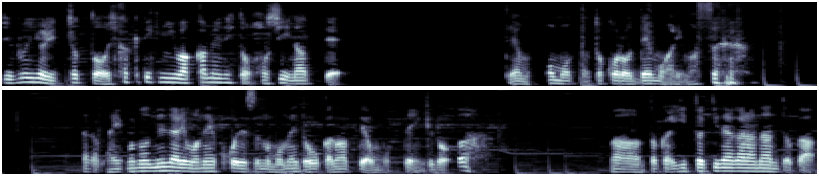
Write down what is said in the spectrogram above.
自分よりちょっと比較的に若めの人欲しいなって、って思ったところでもあります。なんかないものねだりもね、ここでするのもね、どうかなって思ってんけど。まあ、とか言っときながらなんとか、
